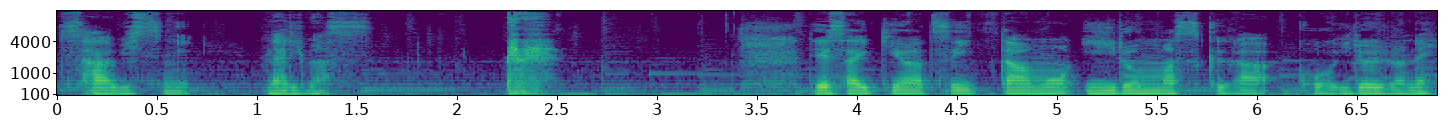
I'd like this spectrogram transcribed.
サービスになります。で最近はツイッターもイーロン・マスクがこういろいろね、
